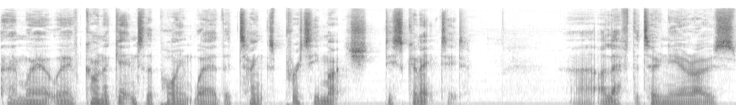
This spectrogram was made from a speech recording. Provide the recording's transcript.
And then we're we're kind of getting to the point where the tank's pretty much disconnected. Uh, I left the two Neros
